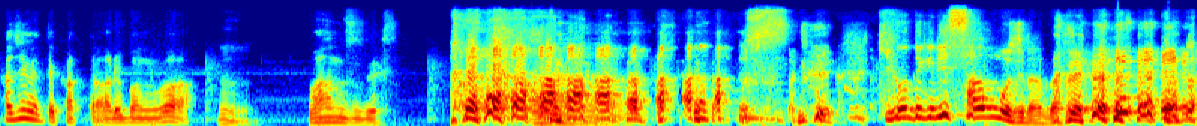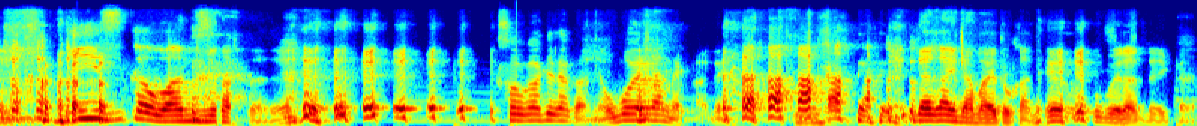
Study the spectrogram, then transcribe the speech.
初めて買ったアルバムはうん。WANDS です。基本的に3文字なんだね。 B'z か WANDSなんだね。クソガキだからね覚えらんないからね。長い名前とかね、覚えられないから。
